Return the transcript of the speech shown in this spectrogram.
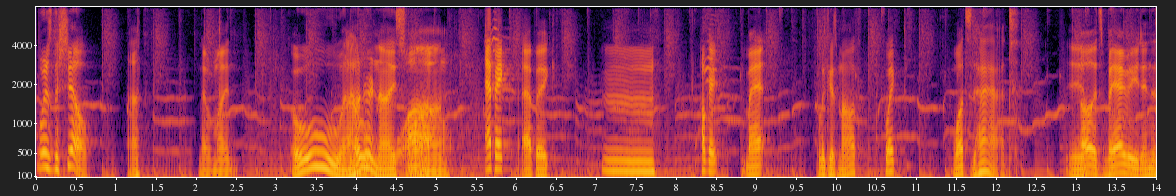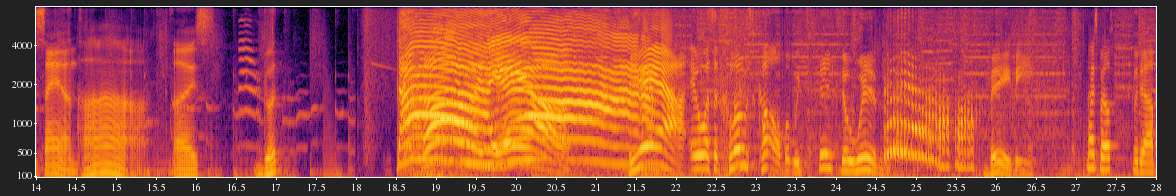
Where's the shell? Huh? Never mind. Oh, another Oh, nice wow. one. Epic. Epic. Hmm. Okay, Matt. Click his mouth. Click. What's that? It- Oh, it's buried in the sand. ah. Nice. Good. Ah, yeah! Yeah! It was a close call, but we take the win. Baby. Nice build. Good job.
